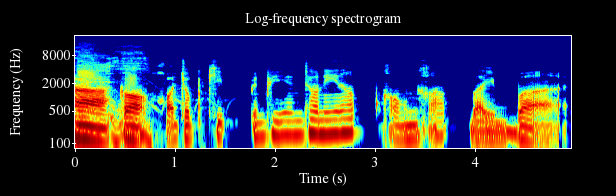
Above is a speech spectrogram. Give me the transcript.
อ่า ก็ขอจบคลิปเป็นเพียงเท่านี้นะครับ ขอบคุณครับ บ๊ายบาย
